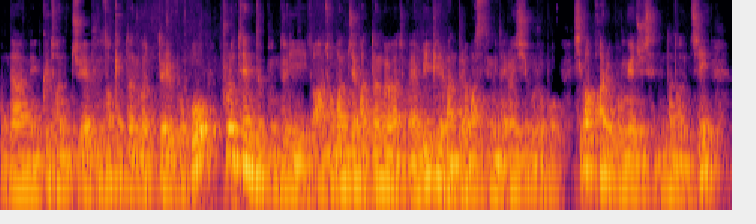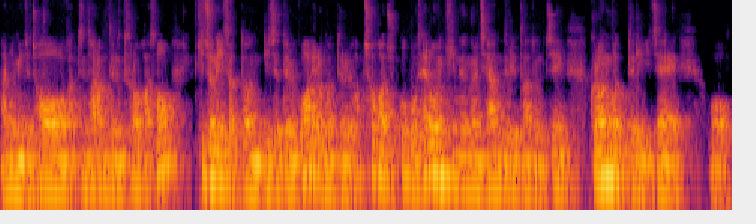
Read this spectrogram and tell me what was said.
그 다음에 그 전주에 분석했던 것들을 보고 frontend 분들이 아 저번 주에 봤던 걸 가지고 MVP를 만들어 봤습니다. 이런 식으로 뭐 시각화를 공유해 주신다든지 아니면 이제 저 같은 사람들은 들어가서 기존에 있었던 needs들과 이런 것들을 합쳐가지고 뭐 새로운 기능을 제안 드린다든지 그런 것들이 이제 어,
